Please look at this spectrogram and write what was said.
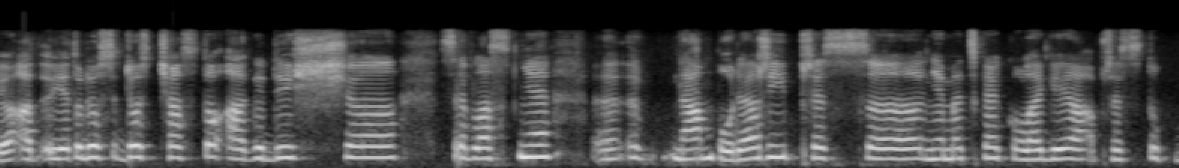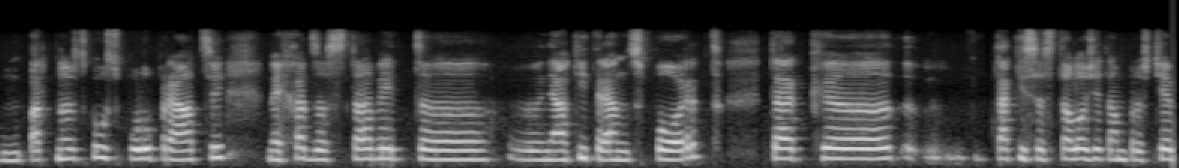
Jo, a je to dost, dost často a když uh, se vlastně uh, nám podaří přes německé kolegy a přes tu partnerskou spolupráci nechat zastavit nějaký transport, tak taky se stalo, že tam prostě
